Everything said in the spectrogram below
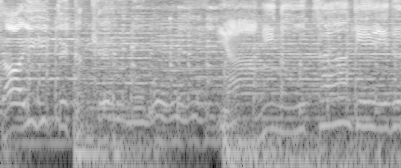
咲いてかけるのも。闇の宴いる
